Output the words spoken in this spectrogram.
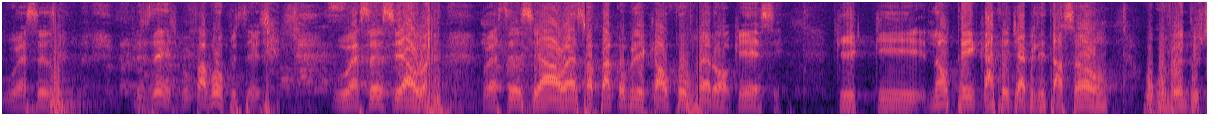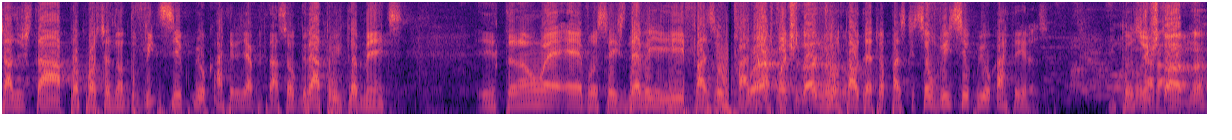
o essencial. Presidente, por favor, presidente. O essencial, o essencial é só para comunicar ao povo meroquense que, que não tem carteira de habilitação. O governo do estado está proporcionando 25 mil carteiras de habilitação gratuitamente. Então, é, é, vocês devem ir fazer o cadastro. Qual é a quantidade, vereador? ao DETRAN, parece que são 25 mil carteiras. Então, No Ceará. estado, né?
